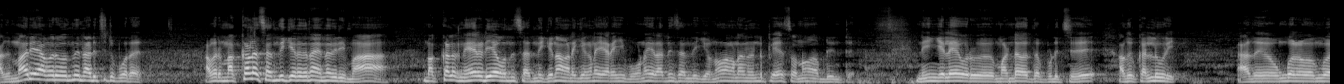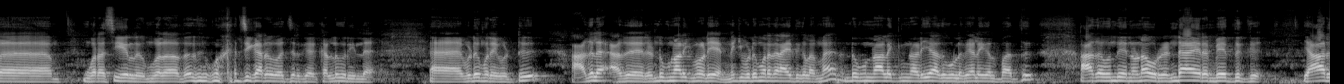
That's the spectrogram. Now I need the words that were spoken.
அது மாதிரி அவர் வந்து நடிச்சுட்டு போகிறார் அவர் மக்களை சந்திக்கிறதுனா என்ன தெரியுமா? மக்களை நேரடியாக வந்து சந்திக்கணும். அன்றைக்கி எங்கே இறங்கி போகணும். எல்லாத்தையும் சந்திக்கணும். அங்கே நின்று பேசணும் அப்படின்ட்டு. நீங்களே ஒரு மண்டபத்தை பிடிச்சி அது கல்லூரி. அது உங்கள் உங்கள் உங்கள் ரசிகர்கள் உங்கள் அதாவது உங்கள் கட்சிக்காரர் வச்சுருக்க கல்லூரியில் விடுமுறை விட்டு அதில் அது ரெண்டு மூணு நாளைக்கு முன்னாடியே இன்றைக்கி விடுமுறை தான் ஞாயிற்றுக்கிழமை. ரெண்டு மூணு நாளைக்கு முன்னாடியே அதுக்குள்ள வேலைகள் பார்த்து அதை வந்து என்னென்னா ஒரு ரெண்டாயிரம் பேர்த்துக்கு யார்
